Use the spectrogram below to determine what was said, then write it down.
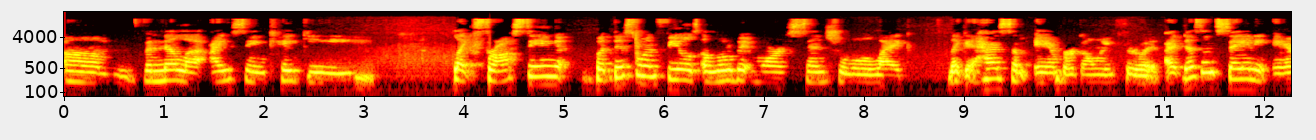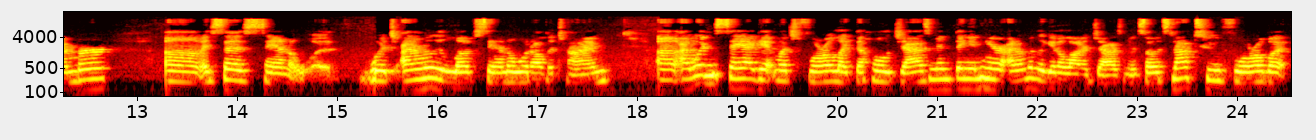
um, vanilla icing, cakey, like frosting, but this one feels a little bit more sensual, like like it has some amber going through it. It doesn't say any amber, um, it says sandalwood, which I don't really love sandalwood all the time. Uh, I wouldn't say I get much floral, like the whole jasmine thing in here. I don't really get a lot of jasmine, so it's not too floral, but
